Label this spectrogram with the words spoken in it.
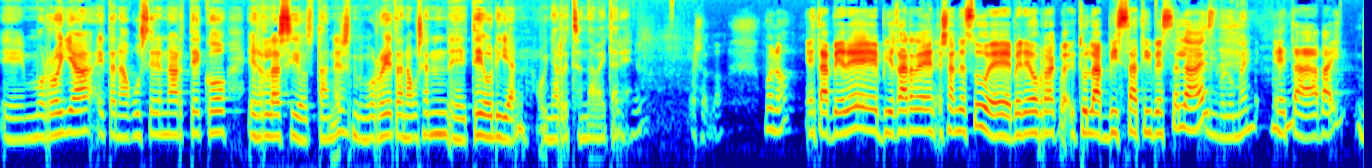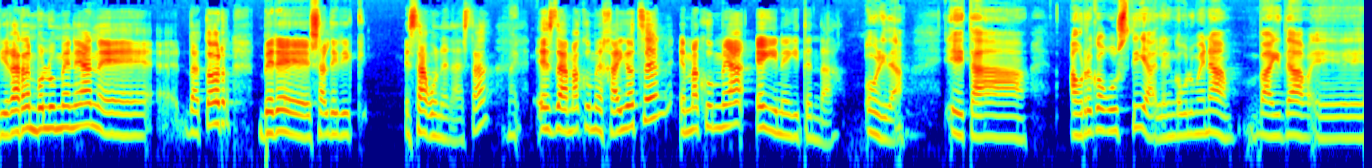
e, morroia eta nagusiaren arteko erlaziotan, ez? Morroia eta nagusiaren e, teorian oinarritzen da baita ere. Mm Bueno, eta bere bigarren, esan duzu, e, bere obrak ditula bizati bezala, ez? volumen. Eta bai, bigarren volumenean e, dator bere saldirik ezagunena, ez da? Bai. Ez da emakume jaiotzen, emakumea egin egiten da. Hori da. Eta aurreko guztia, lehenengo volumena, bai da, e,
